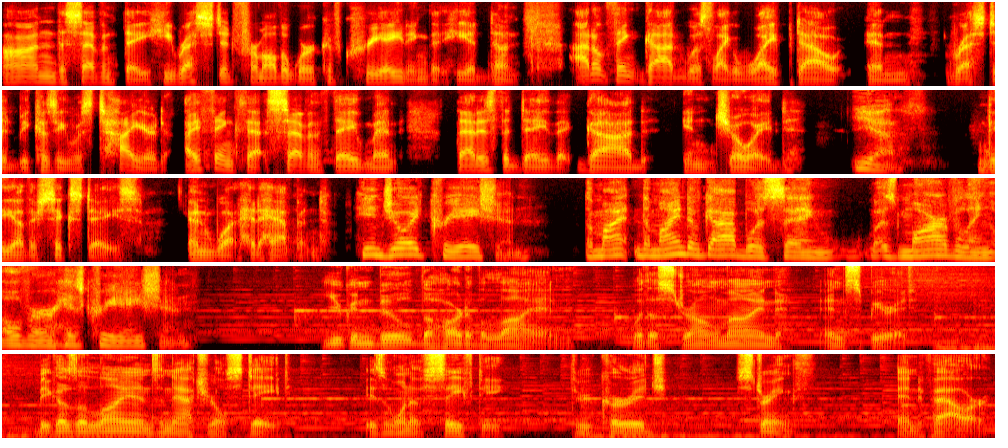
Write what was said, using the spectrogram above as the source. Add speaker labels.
Speaker 1: on the seventh day, he rested from all the work of creating that he had done. I don't think God was like wiped out and rested because he was tired. I think that seventh day meant that is the day that God enjoyed.
Speaker 2: Yes.
Speaker 1: The other six days and what had happened.
Speaker 2: He enjoyed creation. The mind, the mind of God was saying, was marveling over his creation.
Speaker 3: You can build the heart of a lion with a strong mind and spirit because a lion's natural state is one of safety through courage, strength, and power.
